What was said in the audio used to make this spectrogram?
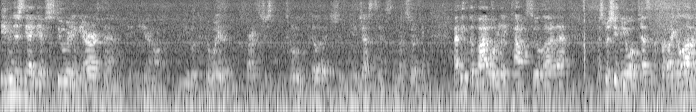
even just the idea of stewarding the earth and you know, you look at the way that earth's just been totally pillaged and injustice and that sort of thing. I think the Bible really talks to a lot of that, especially in the Old Testament. But like a lot of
